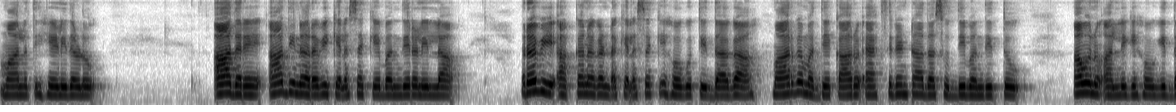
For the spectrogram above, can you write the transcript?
ಮಾಲತಿ ಹೇಳಿದಳು. ಆದರೆ ಆ ದಿನ ರವಿ ಕೆಲಸಕ್ಕೆ ಬಂದಿರಲಿಲ್ಲ. ರವಿ ಅಕ್ಕನ ಗಂಡ ಕೆಲಸಕ್ಕೆ ಹೋಗುತ್ತಿದ್ದಾಗ ಮಾರ್ಗ ಮಧ್ಯೆ ಕಾರು ಆಕ್ಸಿಡೆಂಟ್ ಆದ ಸುದ್ದಿ ಬಂದಿತ್ತು. ಅವನು ಅಲ್ಲಿಗೆ ಹೋಗಿದ್ದ.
